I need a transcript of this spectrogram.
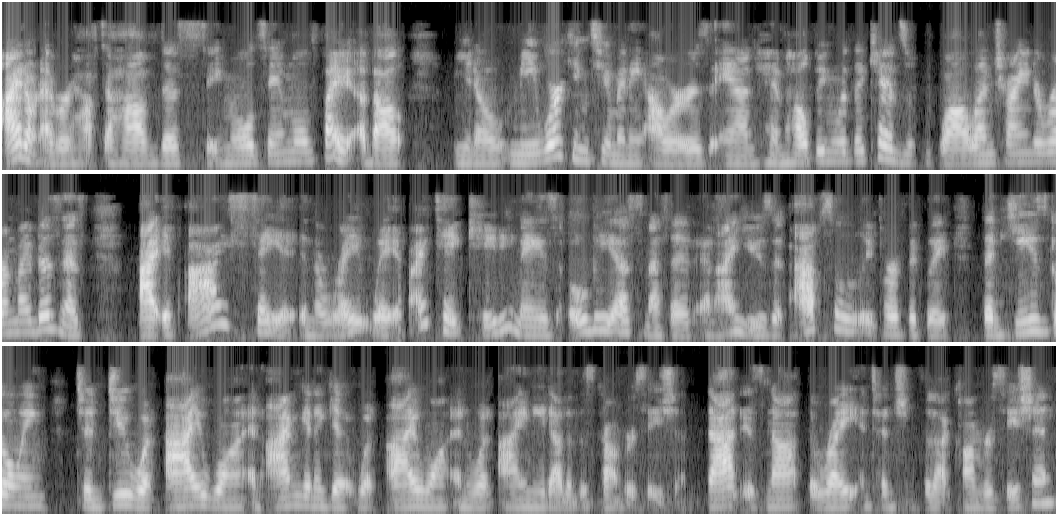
I don't ever have to have this same old, same old fight about you know, me working too many hours and him helping with the kids while I'm trying to run my business. I, if I say it in the right way, if I take Katie May's OBS method and I use it absolutely perfectly, then he's going to do what I want and I'm going to get what I want and what I need out of this conversation. That is not the right intention for that conversation.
